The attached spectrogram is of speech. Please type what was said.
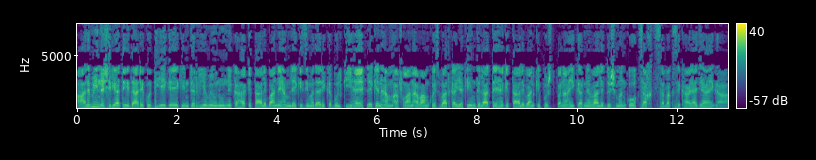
عالمی نشریاتی ادارے کو دیے گئے ایک انٹرویو میں انہوں نے کہا کہ طالبان نے حملے کی ذمہ داری قبول کی ہے، لیکن ہم افغان عوام کو اس بات کا یقین دلاتے ہیں کہ طالبان کی پشت پناہی کرنے والے دشمن کو سخت سبق سکھایا جائے گا۔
